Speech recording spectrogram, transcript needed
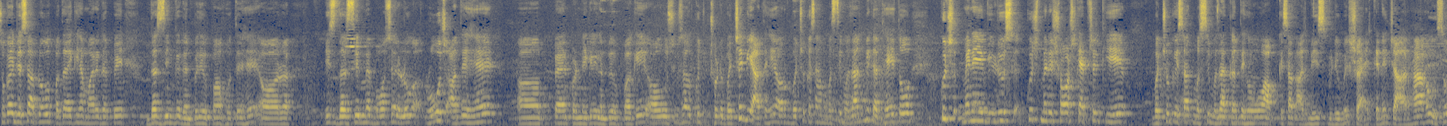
so guys जैसे आप लोगों को पता है कि हमारे घर पे 10 दिन के गणपति बप्पा होते हैं और इस 10 दिन में बहुत सारे लोग रोज आते हैं पैर पढ़ने के लिए गणपति बप्पा के और उसके साथ कुछ छोटे बच्चे भी आते हैं और बच्चों के साथ मस्ती मज़ाक भी करते हैं। तो कुछ मैंने वीडियोस कुछ मैंने शॉर्ट्स कैप्चर किए हैं बच्चों के साथ मस्ती मज़ाक करते हो वो आपके साथ आज मैं इस वीडियो में शेयर करने जा रहा हूँ। सो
